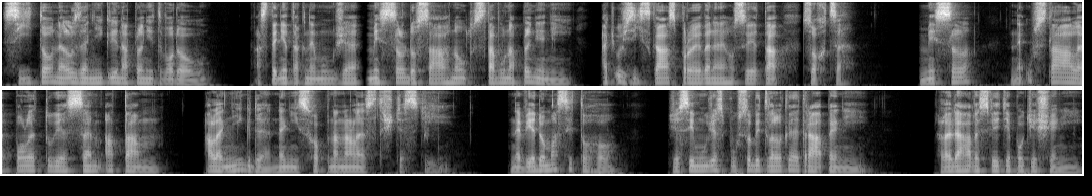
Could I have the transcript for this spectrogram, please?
Síto nelze nikdy naplnit vodou, a stejně tak nemůže mysl dosáhnout stavu naplnění, ať už získá z projeveného světa, co chce. Mysl neustále poletuje sem a tam, ale nikde není schopna nalézt štěstí. Nevědoma si toho, že si může způsobit velké trápení, hledá ve světě potěšení,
